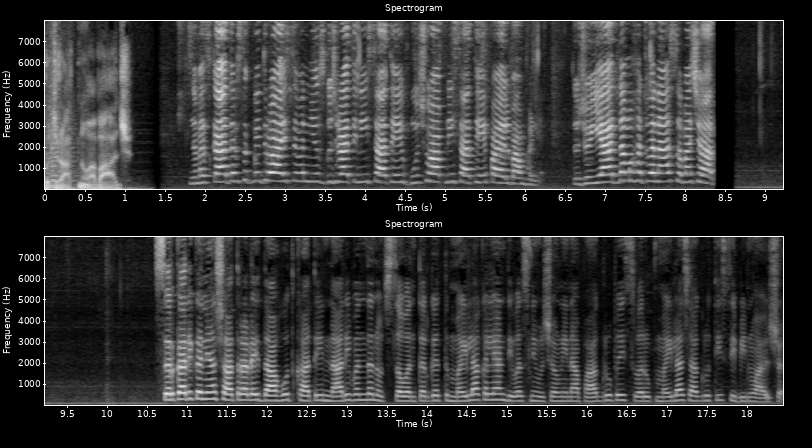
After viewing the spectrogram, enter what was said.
ગુજરાતનો અવાજ. નમસ્કાર દર્શક મિત્રો આઈ સેવન ન્યૂઝ ગુજરાતીની સાથે હું છું આપની સાથે પાયલ બામભણિયા. તો જોઈએ આજના મહત્વના સમાચાર. સરકારી કન્યા છાત્રાલય દાહોદ ખાતે નારીવંદન ઉત્સવ અંતર્ગત મહિલા કલ્યાણ દિવસની ઉજવણીના ભાગરૂપે સ્વરૂપ મહિલા જાગૃતિ શિબિરનું આયોજન.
